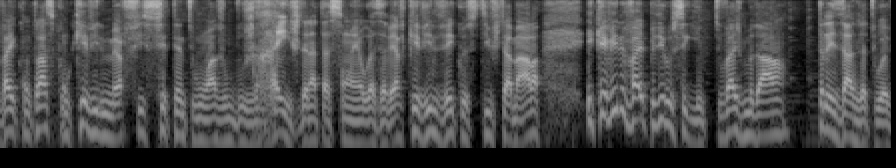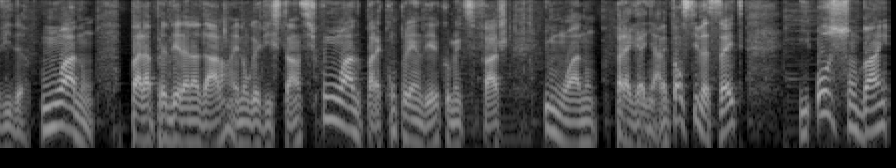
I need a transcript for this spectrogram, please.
vai encontrar-se com Kevin Murphy, 71 anos, um dos reis da natação em águas abertas. Kevin vê que o Steve está mal e Kevin vai pedir o seguinte: tu vais me dar três anos da tua vida. Um ano para aprender a nadar em longas distâncias, um ano para compreender como é que se faz e um ano para ganhar. Então, Steve aceita e ouçam bem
